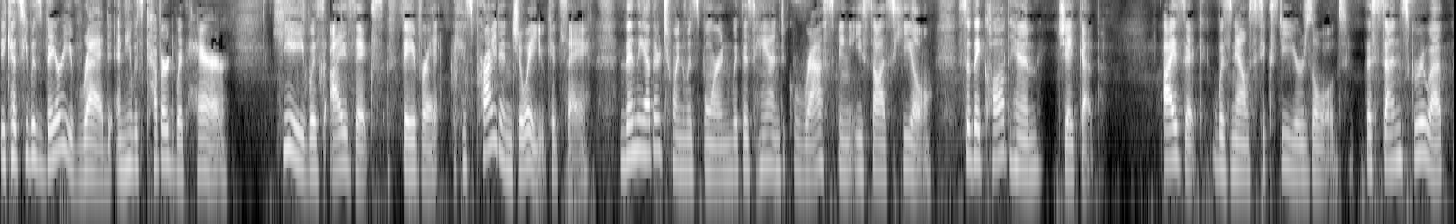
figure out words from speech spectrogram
because he was very red and he was covered with hair. He was Isaac's favorite, his pride and joy, you could say. Then the other twin was born with his hand grasping Esau's heel. So they called him Jacob. Isaac was now 60 years old. The sons grew up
